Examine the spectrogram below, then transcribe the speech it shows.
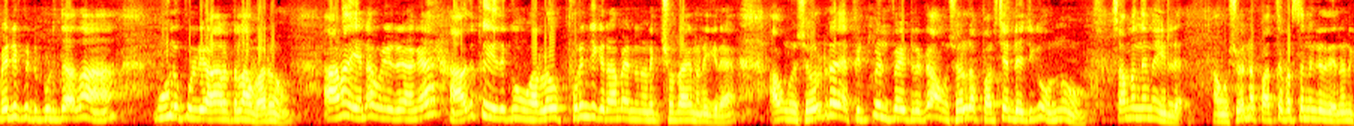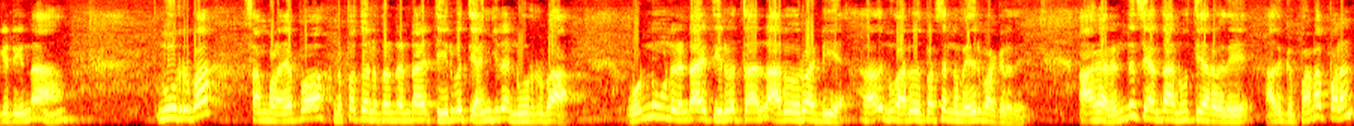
பெனிஃபிட் கொடுத்தா தான் மூணு புள்ளி ஆறுட்டெலாம் வரும். ஆனால் என்ன பண்ணிடுறாங்க அதுக்கும் இதுக்கும் ஓரளவு புரிஞ்சுக்கிறாமல் என்ன நினைக்க சொல்கிறாங்கன்னு நினைக்கிறேன். அவங்க சொல்கிற ஃபிட்மெண்ட் ஃபேக்டருக்கு அவங்க சொல்ல பர்சன்டேஜுக்கும் ஒன்றும் சம்மந்தமே இல்லை. அவங்க சொன்ன பத்து பர்சன்ட்டுங்கிறது என்னென்னு கேட்டிங்கன்னா நூறுரூபா சம்பளம். எப்போ? முப்பத்தொன்று பன்னெண்டு ரெண்டாயிரத்தி இருபத்தி அஞ்சில் நூறுரூபா ஒன்று ஒன்று ரெண்டாயிரத்தி இருபத்தாறில் அறுபது ரூபா டிஏ அதாவது நூ அறுபது பர்சன்ட் நம்ம எதிர்பார்க்குறது. ஆக ரெண்டும் சேர்ந்தா நூற்றி அறுபது. அதுக்கு பணப்பலன்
